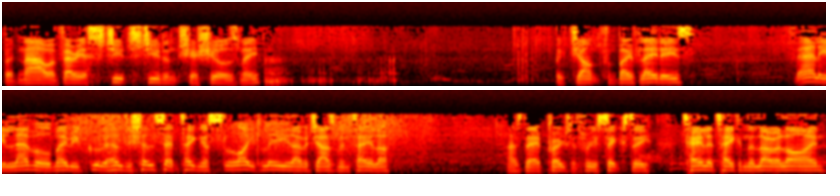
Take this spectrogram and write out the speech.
But now a very astute student, she assures me. Big jump from both ladies fairly level. Maybe Guro Selset taking a slight lead over Jasmine Taylor as they approach the 360. Taylor taking the lower line.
